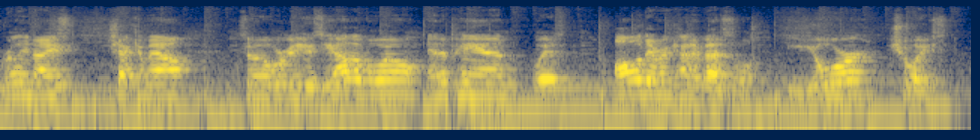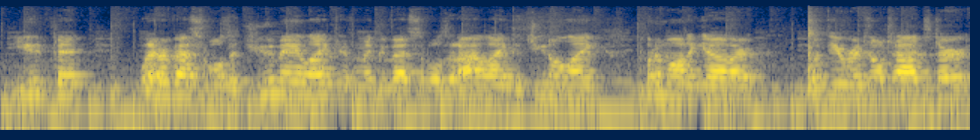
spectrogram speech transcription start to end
Really nice. Check them out. So we're to use the olive oil in a pan with all different kind of vegetables. Your choice. You pick whatever vegetables that you may like. There might be vegetables that I like that you don't like. Put them all together with the original Todd's Dirt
